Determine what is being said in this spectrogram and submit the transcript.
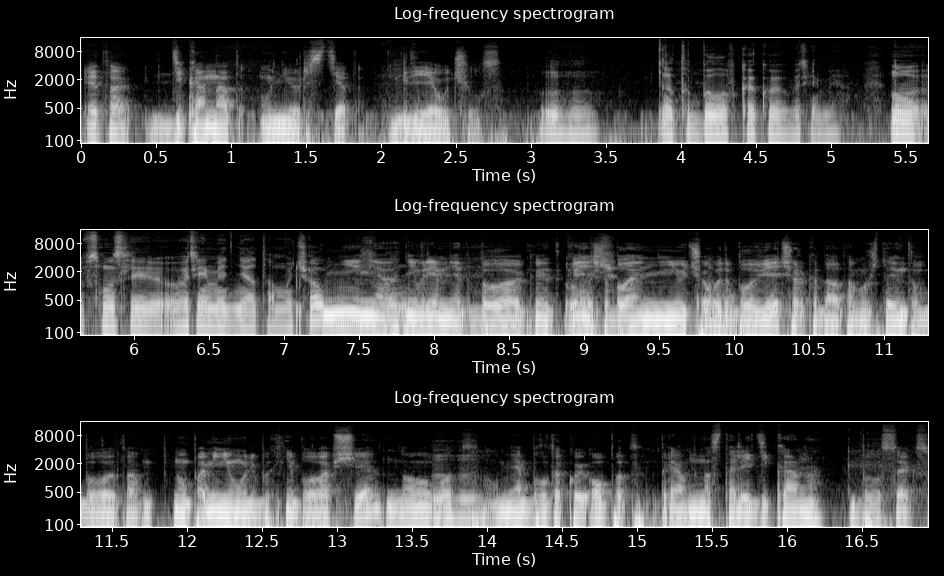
Это деканат университета, где я учился. Мгм. Это было в какое время? Ну, в смысле, время дня там учебы? Не, нет, это не время, это было, это, конечно, была не учеба, это был вечер, когда там у студентов было там, ну, по минимуму любых не было вообще, но вот у меня был такой опыт, прям на столе декана был секс.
